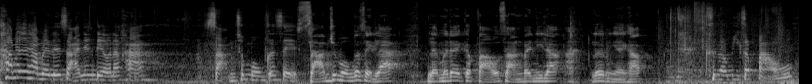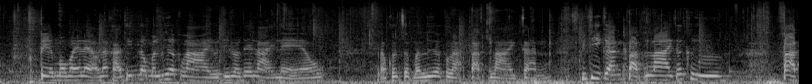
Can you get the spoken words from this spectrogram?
ถ้าไม่ได้ทำอะไรเลยสารอย่างเดียวนะคะ สามชั่วโมงก็เสร็จสามชั่วโมงก็เสร็จแล้ว และไม่ได้กระเป๋าสารใบนี้แล้วอะเริ่มยังไงครับ คือเรามีกระเป๋าเตรียมมาไว้แล้วนะคะ ที่เรามาเลือกลายวันที่เราได้ลายแล้ว เราก็จะมาเลือกละตัดลายกัน วิธีการตัดลายก็คือ ตัด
